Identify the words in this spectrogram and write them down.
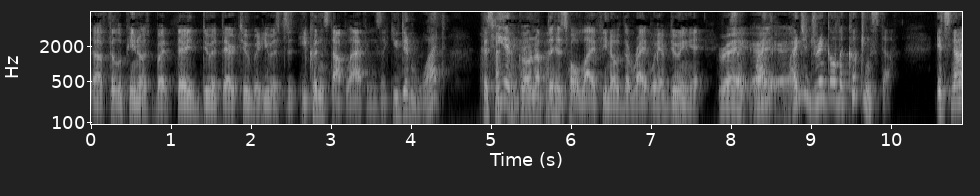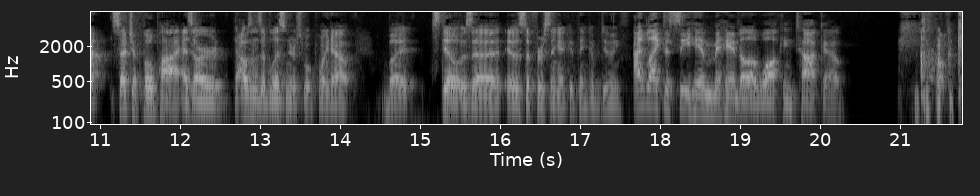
uh, Filipinos, but they do it there too. But he was just, he couldn't stop laughing. He's like, "You did what?" Because he had grown up to his whole life, you know, the right way of doing it. Right, like, Why, right, right. Why'd you drink all the cooking stuff? It's not such a faux pas as our thousands of listeners will point out, but still, it was a it was the first thing I could think of doing. I'd like to see him handle a walking taco. Oh,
